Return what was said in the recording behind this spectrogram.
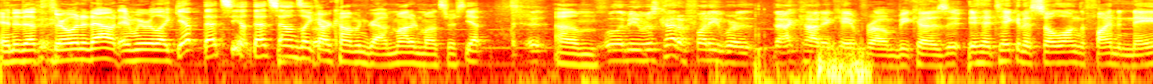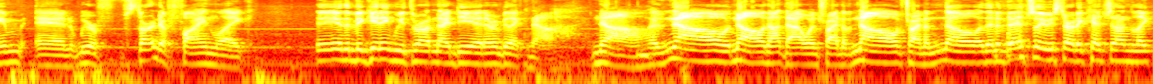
ended up throwing it out, and we were like, "Yep, that's that sounds like our common ground, modern monsters." Yep. Um, Well, I mean, it was kind of funny where that kind of came from because it, it had taken us so long to find a name, and we were f- starting to find like in the beginning we'd throw out an idea and everyone would be like, "Nah, no, no, no, not that one." Trying to no, trying to no. And then eventually we started catching on to like,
